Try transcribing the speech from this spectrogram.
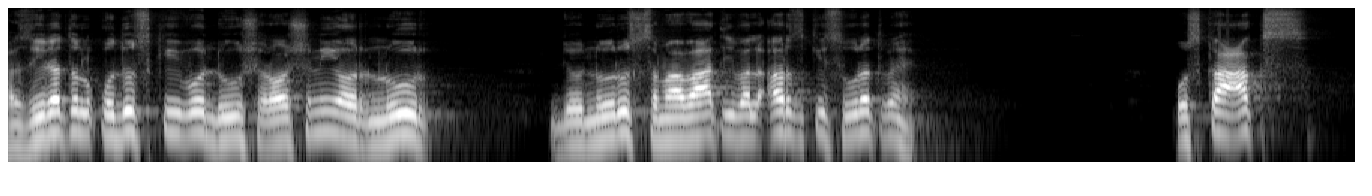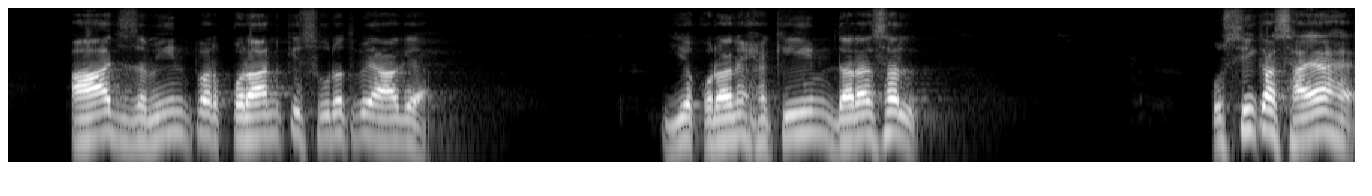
حضیرت القدس کی وہ نوش روشنی اور نور جو نور السماواتی والارض کی صورت میں ہے، اس کا عکس آج زمین پر قرآن کی صورت میں آ گیا۔ یہ قرآن حکیم دراصل اسی کا سایہ ہے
